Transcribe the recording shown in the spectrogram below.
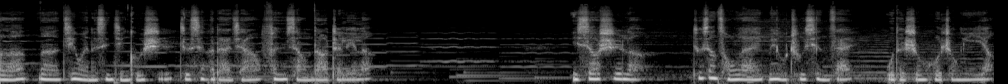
好了，那今晚的心情故事就先和大家分享到这里了。你消失了，就像从来没有出现在我的生活中一样。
